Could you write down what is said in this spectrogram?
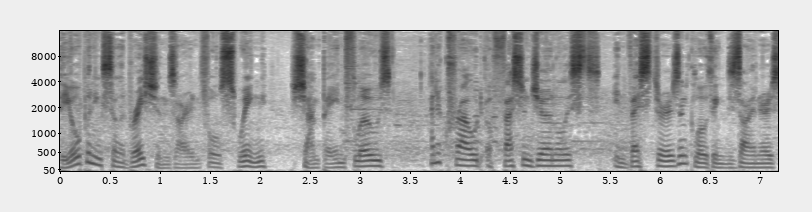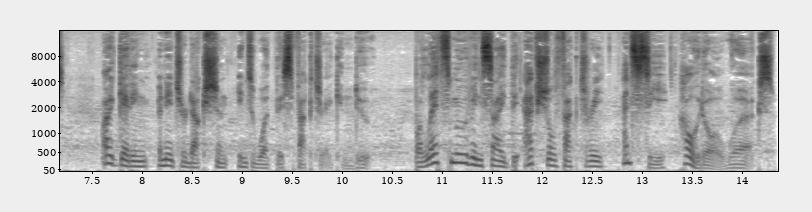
The opening celebrations are in full swing, champagne flows, and a crowd of fashion journalists, investors, and clothing designers are getting an introduction into what this factory can do. But let's move inside the actual factory and see how it all works.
